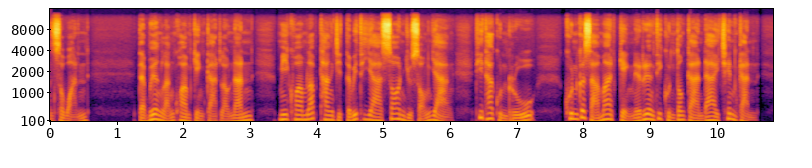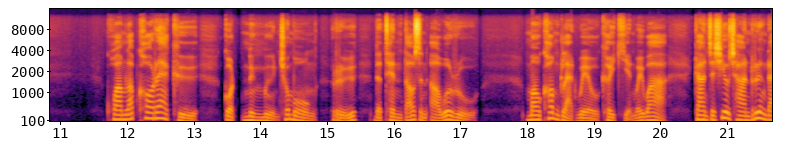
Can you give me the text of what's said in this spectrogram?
รสวรรค์ แต่เบื้องหลังความเก่งกาจเหล่านั้น มีความลับทางจิตวิทยาซ่อนอยู่สองอย่าง ที่ถ้าคุณรู้ คุณก็สามารถเก่งในเรื่องที่คุณต้องการได้เช่นกัน ความลับข้อแรกคือกฎ 10,000 ชั่วโมง หรือ the 10,000 hour rule มัลคอมแกลดเวลเคยเขียนไว้ว่า การจะเชี่ยวชาญเรื่องใด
